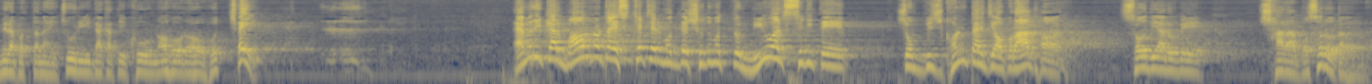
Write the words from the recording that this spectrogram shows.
নিরাপত্তা নাই, চুরি, ডাকাতি, খুন, অহরহ হচ্ছেই। আমেরিকার বাউন্নটা স্টেটের মধ্যে শুধুমাত্র নিউ ইয়র্ক সিটিতে চব্বিশ ঘন্টায় যে অপরাধ হয়, সৌদি আরবে সারা বছরও তা হয় না।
